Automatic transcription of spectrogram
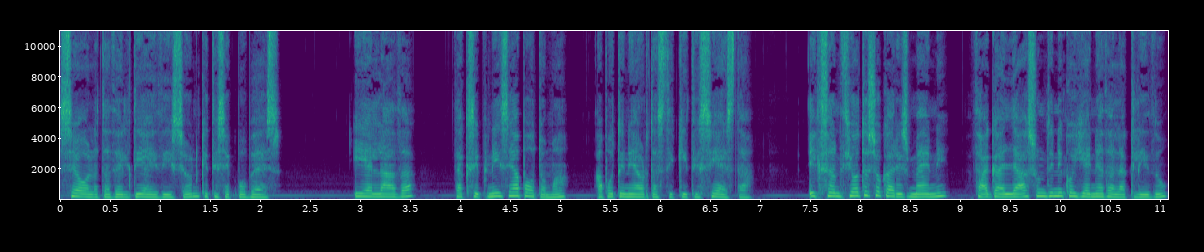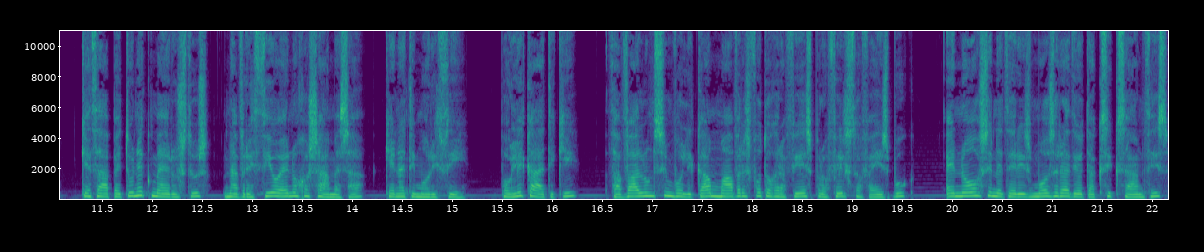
σε όλα τα δελτία ειδήσεων και τις εκπομπές. Η Ελλάδα θα ξυπνήσει απότομα από την εορταστική της σιέστα. Οι ξανθιώτες σοκαρισμένοι θα αγκαλιάσουν την οικογένεια Δαλακλίδου και θα απαιτούν εκ μέρους τους να βρεθεί ο ένοχος άμεσα και να τιμωρηθεί. Πολλοί κάτοικοι θα βάλουν συμβολικά μαύρες φωτογραφίες προφίλ στο Facebook, ενώ ο συνεταιρισμός Ραδιοταξί Ξάνθης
